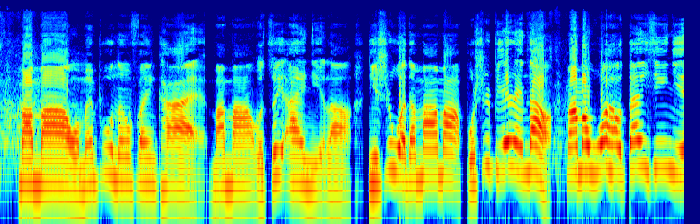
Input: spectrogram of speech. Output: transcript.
”“妈妈，我们不能分开。”“妈妈，我最爱你了，你是我的妈妈，不是别人的。”“妈妈，我好担心你。”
